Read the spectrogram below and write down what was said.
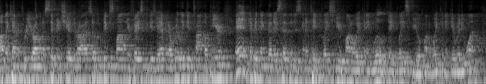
On the count of three, you're all going to sit and share their eyes open, big smile on your face because you're having a really good time up here. And everything that I said that is going to take place for you upon awakening will take place for you upon awakening. Get ready, one.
